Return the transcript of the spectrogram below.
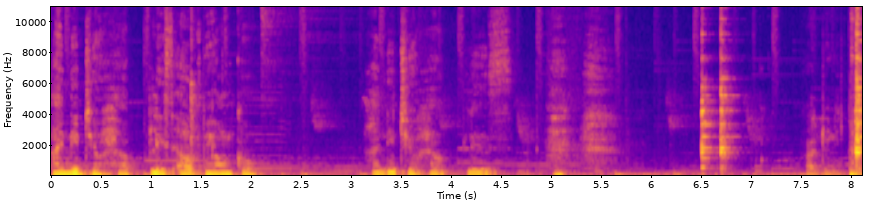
I need your help. Please help me, Uncle. I need your help, please. Hmm. Aduni,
